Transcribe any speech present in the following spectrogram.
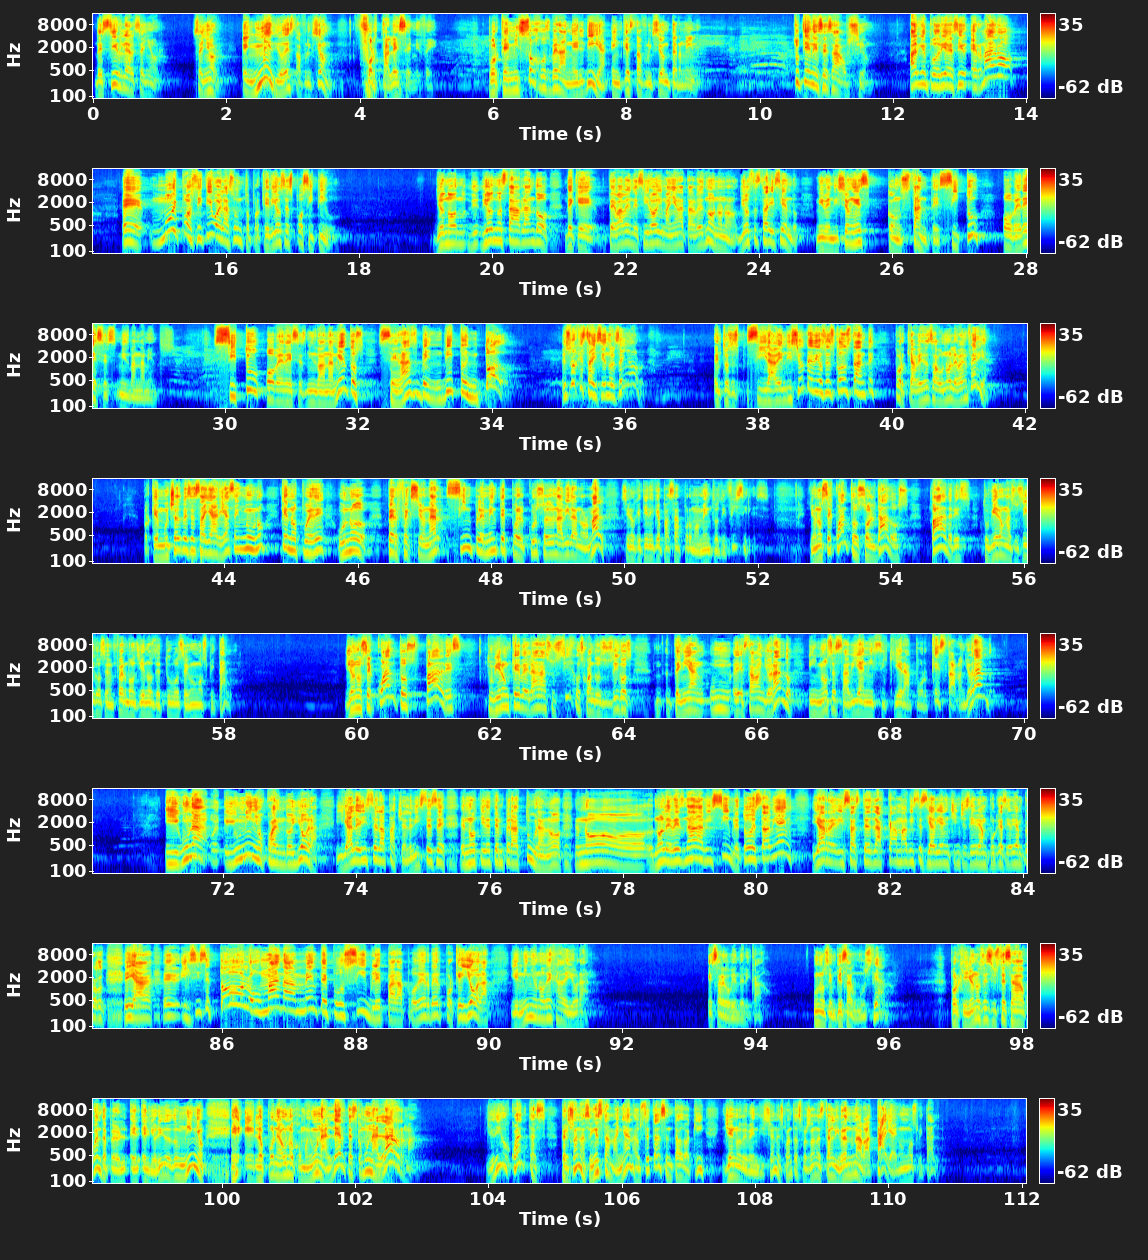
decirle al Señor, Señor, en medio de esta aflicción, fortalece mi fe. Porque mis ojos verán el día en que esta aflicción termine. Tú tienes esa opción. Alguien podría decir, hermano, eh, muy positivo el asunto, porque Dios es positivo. Dios no, Dios no está hablando de que te va a bendecir hoy, mañana tal vez. No, no, no. Dios te está diciendo, mi bendición es constante si tú obedeces mis mandamientos. Si tú obedeces mis mandamientos, serás bendito en todo. Eso es lo que está diciendo el Señor. Entonces, si la bendición de Dios es constante, porque a veces a uno le va en feria. Porque muchas veces hay áreas en uno que no puede uno perfeccionar simplemente por el curso de una vida normal, sino que tiene que pasar por momentos difíciles. Yo no sé cuántos soldados, padres, tuvieron a sus hijos enfermos llenos de tubos en un hospital. Yo no sé cuántos padres tuvieron que velar a sus hijos cuando sus hijos tenían un, estaban llorando y no se sabía ni siquiera por qué estaban llorando. Y, una, y un niño cuando llora y ya le diste la pacha, le diste ese, no tiene temperatura, no, no, no le ves nada visible, todo está bien. Ya revisaste la cama, viste si habían chinches, si habían pulgas, si habían piojos. Y ya eh, hiciste todo lo humanamente posible para poder ver por qué llora. Y el niño no deja de llorar. Es algo bien delicado. Uno se empieza a angustiar. Porque yo no sé si usted se ha dado cuenta, pero el, llorido de un niño eh, eh, lo pone a uno como en una alerta, es como una alarma. Yo digo, ¿cuántas personas en esta mañana? Usted está sentado aquí lleno de bendiciones. ¿Cuántas personas están librando una batalla en un hospital?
